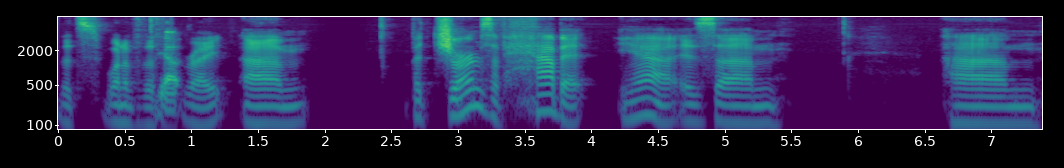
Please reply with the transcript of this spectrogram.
that's one of the Yep. right um but germs of habit yeah is um um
